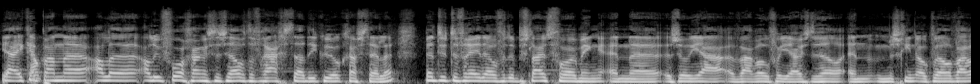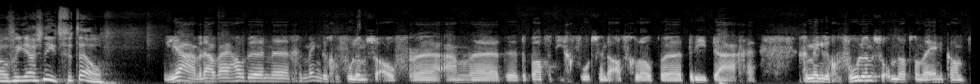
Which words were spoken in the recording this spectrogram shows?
Ja, ik heb aan uh, alle, al uw voorgangers dezelfde vraag gesteld die ik u ook ga stellen. Bent u tevreden over de besluitvorming? En uh, zo ja, waarover juist wel? En misschien ook wel waarover juist niet? Vertel. Ja, nou, wij houden uh, gemengde gevoelens over uh, aan uh, de debatten die gevoerd zijn de afgelopen drie dagen. Gemengde gevoelens omdat we aan de ene kant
